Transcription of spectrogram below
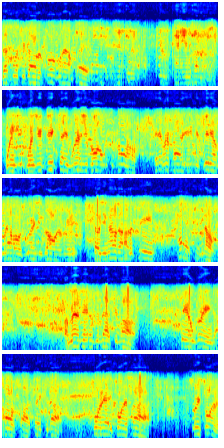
that's what you call a program pass. When you when you dictate where you're going with the ball, everybody in the gym knows where you're going with it. So you know the other team has to know. Amanda Hills the basketball. Tim Green, the All-Star, takes it out. 28-25. 320.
